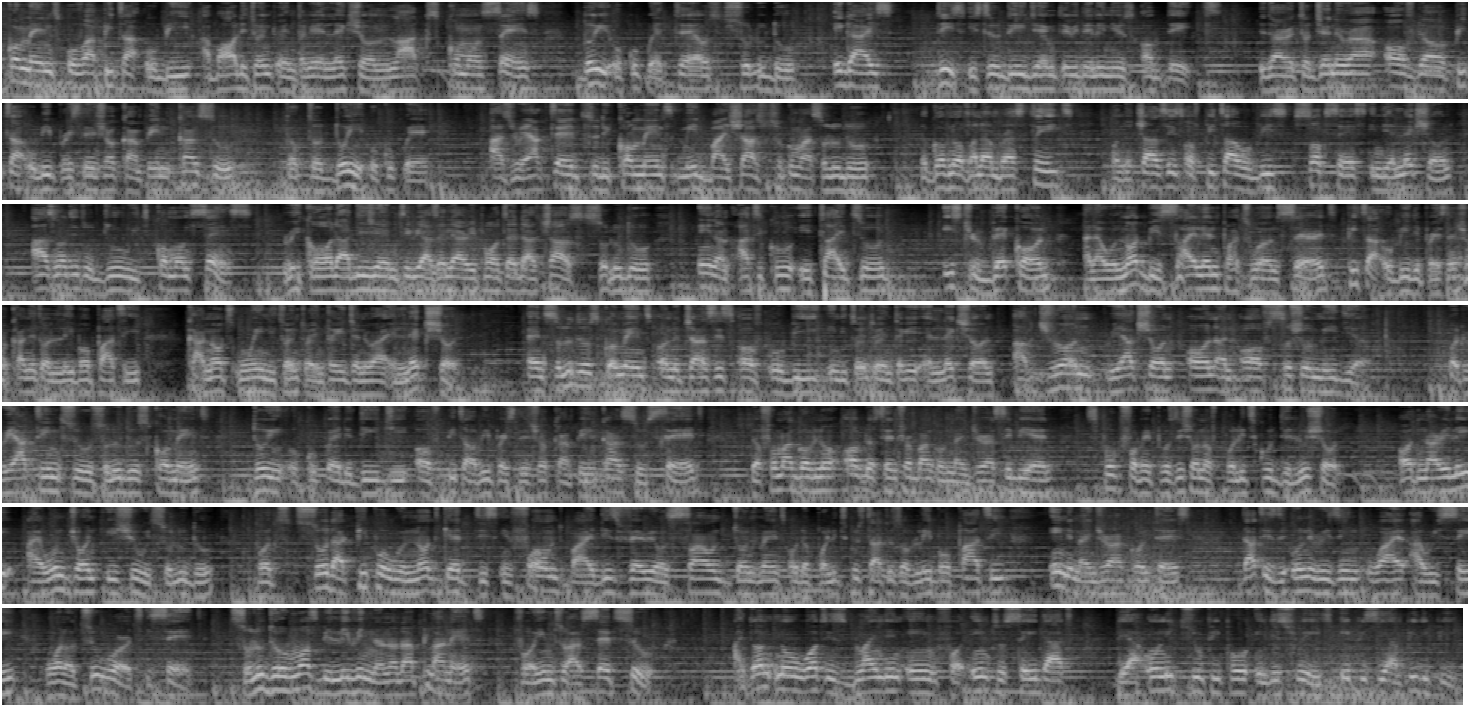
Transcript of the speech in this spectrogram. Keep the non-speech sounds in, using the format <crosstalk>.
comments over Peter Obi about the 2023 election lacks common sense, Doyi Okupe tells Soludo. Hey guys, this is still DJMTV Daily News Updates. The Director General of the Peter Obi Presidential Campaign Council, Dr. Doyin Okupe, has reacted to the comments made by Charles Sukuma Soludo, the governor of Anambra State, on the chances of Peter Obi's success in the election has nothing to do with common sense. Recall that DJMTV has earlier reported that Charles Soludo, in an article he titled History Beckon and I Will Not Be Silent Part 1 said Peter Obi, the presidential candidate of the Labour Party, cannot win the 2023 general election. And Soludo's comments on the chances of Obi in the 2023 election have drawn reaction on and off social media. But reacting to Soludo's comment, Doyin Okupe, the DG of Peter Obi Presidential Campaign Council, said the former governor of the Central Bank of Nigeria, CBN, spoke from a position of political delusion. Ordinarily, I won't join issue with Soludo, but so that people will not get disinformed by this very unsound judgment of the political status of Labour Party in the Nigerian contest, that is the only reason why I will say one or two words, he said. Soludo must be living in another planet for him to have said so. I don't know what is blinding him for him to say that there are only two people in this race, APC and PDP.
